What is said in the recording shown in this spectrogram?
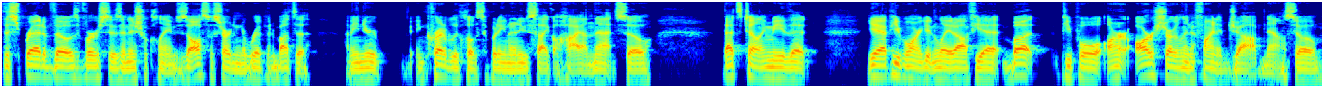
the spread of those versus initial claims is also starting to rip and about to, I mean, you're incredibly close to putting a new cycle high on that. So that's telling me that, yeah, people aren't getting laid off yet, but people are are struggling to find a job now. So,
